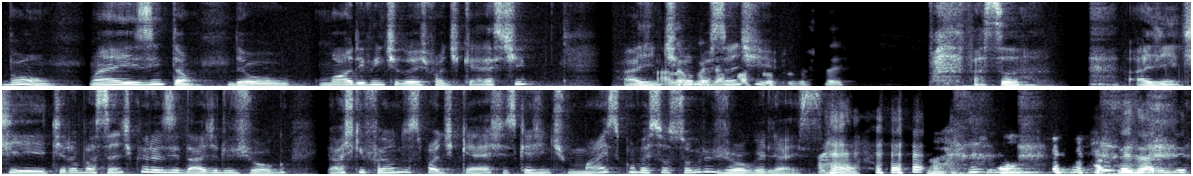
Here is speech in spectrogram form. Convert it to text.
Bom, mas então, deu 1 hora e 22 de podcast. A gente tirou Caramba, já bastante. passou tudo isso daí. Passou. A gente tirou bastante curiosidade do jogo. Eu acho que foi um dos podcasts que a gente mais conversou sobre o jogo, aliás. É, apesar de,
